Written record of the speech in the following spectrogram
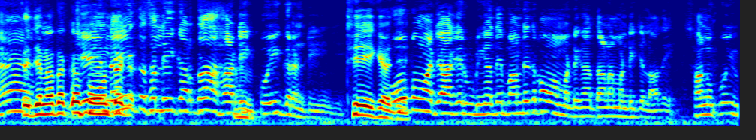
ਹੈਂ। ਤੇ ਜਿੰਨਾ ਤੱਕ ਜੇ ਫੋਨ ਨਹੀਂ ਤਸੱਲੀ ਕਰਦਾ ਸਾਡੀ ਕੋਈ ਗਾਰੰਟੀ ਨਹੀਂ ਜੀ। ਠੀਕ ਹੈ ਉਹ ਜੀ ਭਾਵੇਂ ਜਾ ਕੇ ਰੂੜੀਆਂ ਤੇ ਬੰਦੇ ਤੇ ਭਾਵੇਂ ਮੰਡੀਆਂ ਦਾਣਾ ਮੰਡੀ ਚ ਲਾ ਦੇ। ਸਾਨੂੰ ਕੋਈ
